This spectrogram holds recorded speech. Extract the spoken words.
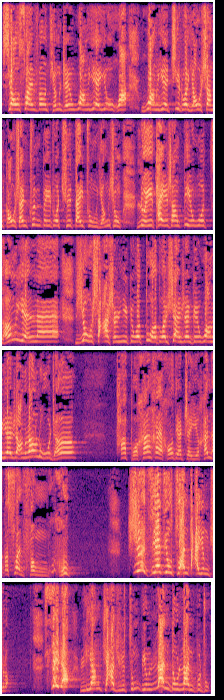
小算风听真，王爷有话。王爷急着要上高山，准备着去带众英雄擂台上比武争印来。有啥事你给我躲躲闪闪，给王爷让让路程。他不喊还好点，这一喊那个算风呼，直接就钻大营去了。谁着两家军总兵拦都拦不住。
